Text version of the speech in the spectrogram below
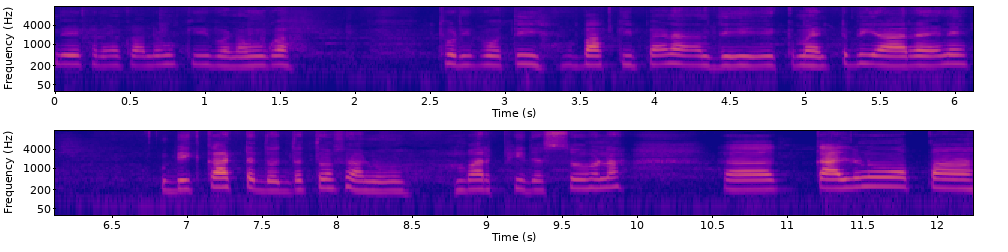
ਦੇਖ ਰਹੇ ਕੱਲ ਨੂੰ ਕੀ ਬਣਾਉਂਗਾ ਥੋੜੀ ਬਹੁਤੀ ਬਾਕੀ ਭੈਣਾਂ ਦੇ ਕਮੈਂਟ ਵੀ ਆ ਰਹੇ ਨੇ ਵੀ ਘੱਟ ਦੁੱਧ ਤੋਂ ਸਾਨੂੰ ਬਰਫੀ ਦੱਸੋ ਹਨਾ। ਕੱਲ ਨੂੰ ਆਪਾਂ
